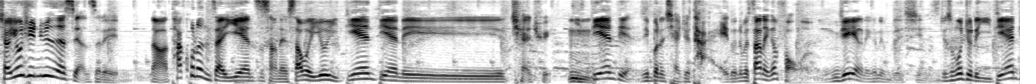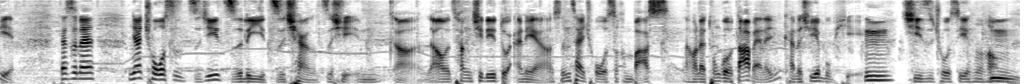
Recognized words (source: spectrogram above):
像有些女人是这样子的，那她可能在颜值上呢稍微有一点点的欠缺，一点点，你不能欠缺太多，你们长得跟凤姐一样的肯定不得行。就是我觉得一点点，但是呢，人家确实自己自立自强自信啊，然后长期的锻炼啊，身材确实很巴适，然后呢，通过打扮呢，你看到起也不撇，嗯，气质确实也很好，嗯，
